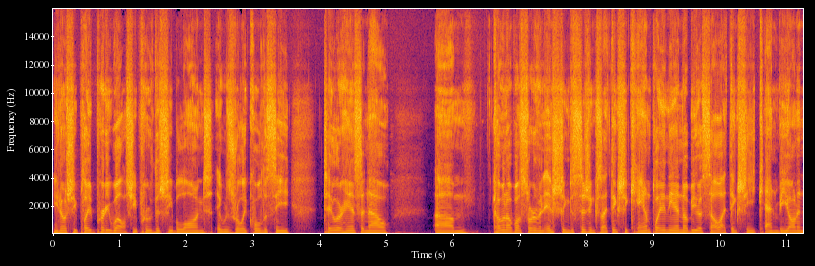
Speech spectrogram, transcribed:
you know, she played pretty well. She proved that she belonged. It was really cool to see Taylor Hanson now um, coming up on sort of an interesting decision because I think she can play in the NWSL. I think she can be on an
